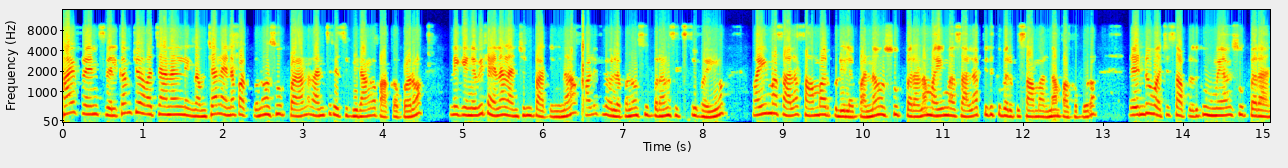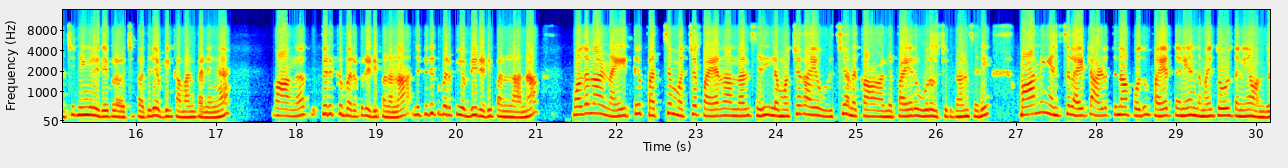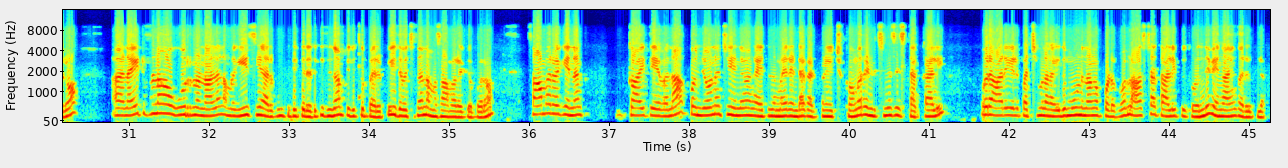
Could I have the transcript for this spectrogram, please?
Hi friends welcome to our channel இன்னைக்கு நம்ம channel என்ன பார்க்க போனோம் சூப்பரான லஞ்ச் ரெசிபி தாங்க பார்க்க போறோம். இன்னைக்கு எங்க வீட்டில் என்ன லஞ்சுன்னு பாத்தீங்கன்னா காலிஃபிளவர்ல பண்ண சூப்பரான சிக்ஸ்டி ஃபைவும் மை மசாலா சாம்பார் பொடியில பண்ண ஒரு சூப்பரான மை மசாலா பிதுக்கு பருப்பு சாம்பார் தான் பார்க்க போறோம். ரெண்டும் வச்சு சாப்பிட்றதுக்கு உண்மையாகவே சூப்பரா இருந்துச்சு. நீங்களும் இதே போல வச்சு பார்த்துட்டு எப்படின்னு கமெண்ட் பண்ணுங்க. வாங்க பிதுக்கு பருப்பு ரெடி பண்ணலாம். இந்த பிதுக்கு பருப்பு எப்படி ரெடி பண்ணலாம்னா முத நாள் நைட்டு பச்சை மொச்சை பயிரா இருந்தாலும் சரி இல்ல மொச்சக்காயை உரிச்சு அந்த கா அந்த பயிரை ஊற வச்சுக்கிட்டாலும் சரி மார்னிங் எந்திரிச்சு லைட்டா அழுத்துனா போதும் பயிர் தனியா இந்த மாதிரி தோல் தனியா வந்துடும் நைட்டு ஃபுல்லா ஊறினால நம்மளுக்கு ஈஸியா இருக்கும் பிடிக்கிறதுக்கு. இதுதான் பிதுக்கு பருப்பு. இதை வச்சுதான் நம்ம சாம்பார் வைக்க போறோம். சாம்பார் வைக்க என்ன காய் தேவைன்னா கொஞ்சோன்னு சின்ன வெங்காயத்து இந்த மாதிரி ரெண்டா கட் பண்ணி வச்சுக்கோங்க. ரெண்டு சின்ன சைஸ் தக்காளி ஒரு ஆறு ஏழு பச்சை மிளகாய் இது மூணு தாங்க போட போறோம். லாஸ்டா தாளிப்புக்கு வந்து வெங்காயம் கருவேப்பிலை.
